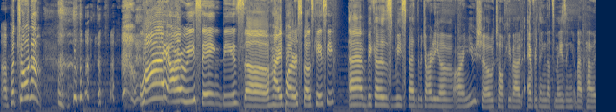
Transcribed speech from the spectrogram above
Uh, Patronum! Why are we saying these uh, Harry Potter spells, Casey? Uh, because we spent the majority of our new show talking about everything that's amazing about pa-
